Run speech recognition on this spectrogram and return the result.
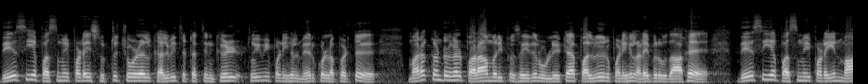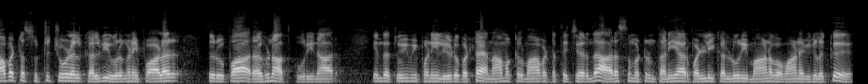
தேசிய பசுமைப்படை சுற்றுச்சூழல் கல்வி திட்டத்தின் கீழ் தூய்மை பணிகள் மேற்கொள்ளப்பட்டு மரக்கன்றுகள் பராமரிப்பு செய்தல் உள்ளிட்ட பல்வேறு பணிகள் நடைபெறுவதாக தேசிய பசுமைப்படையின் மாவட்ட சுற்றுச்சூழல் கல்வி ஒருங்கிணைப்பாளர் திரு பா. ரகுநாத் கூறினார். இந்த தூய்மைப் பணியில் ஈடுபட்ட நாமக்கல் மாவட்டத்தைச் சேர்ந்த அரசு மற்றும் தனியார் பள்ளி கல்லூரி மாணவ மாணவிகளுக்கு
